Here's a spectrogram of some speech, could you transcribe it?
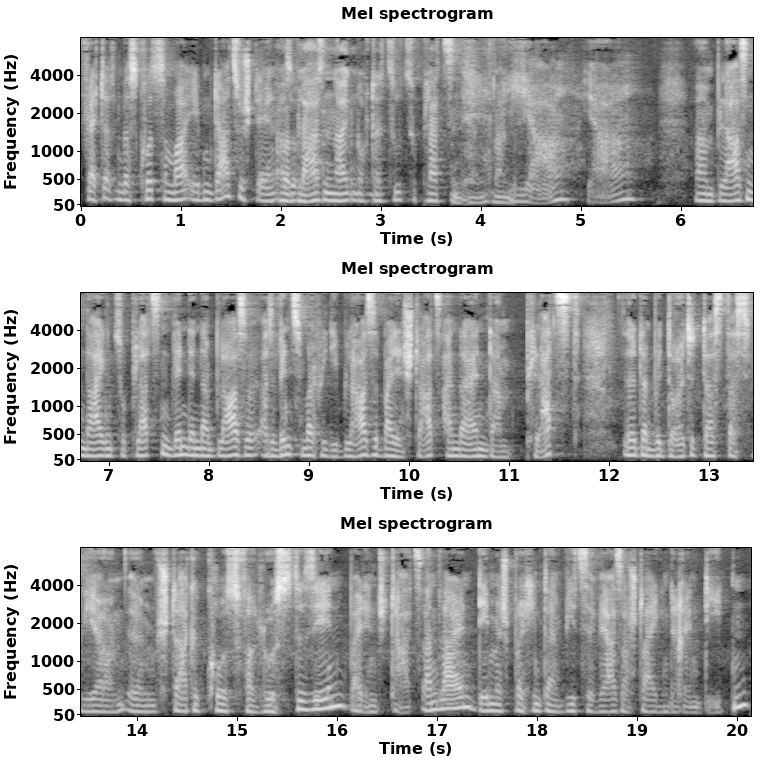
Vielleicht, um das kurz nochmal eben darzustellen. Aber also, Blasen neigen doch dazu zu platzen irgendwann. Ja, ja. Ähm, Blasen neigen zu platzen. Wenn denn dann Blase, also wenn zum Beispiel die Blase bei den Staatsanleihen dann platzt, äh, dann bedeutet das, dass wir ähm, starke Kursverluste sehen bei den Staatsanleihen, dementsprechend dann vice versa steigende Renditen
